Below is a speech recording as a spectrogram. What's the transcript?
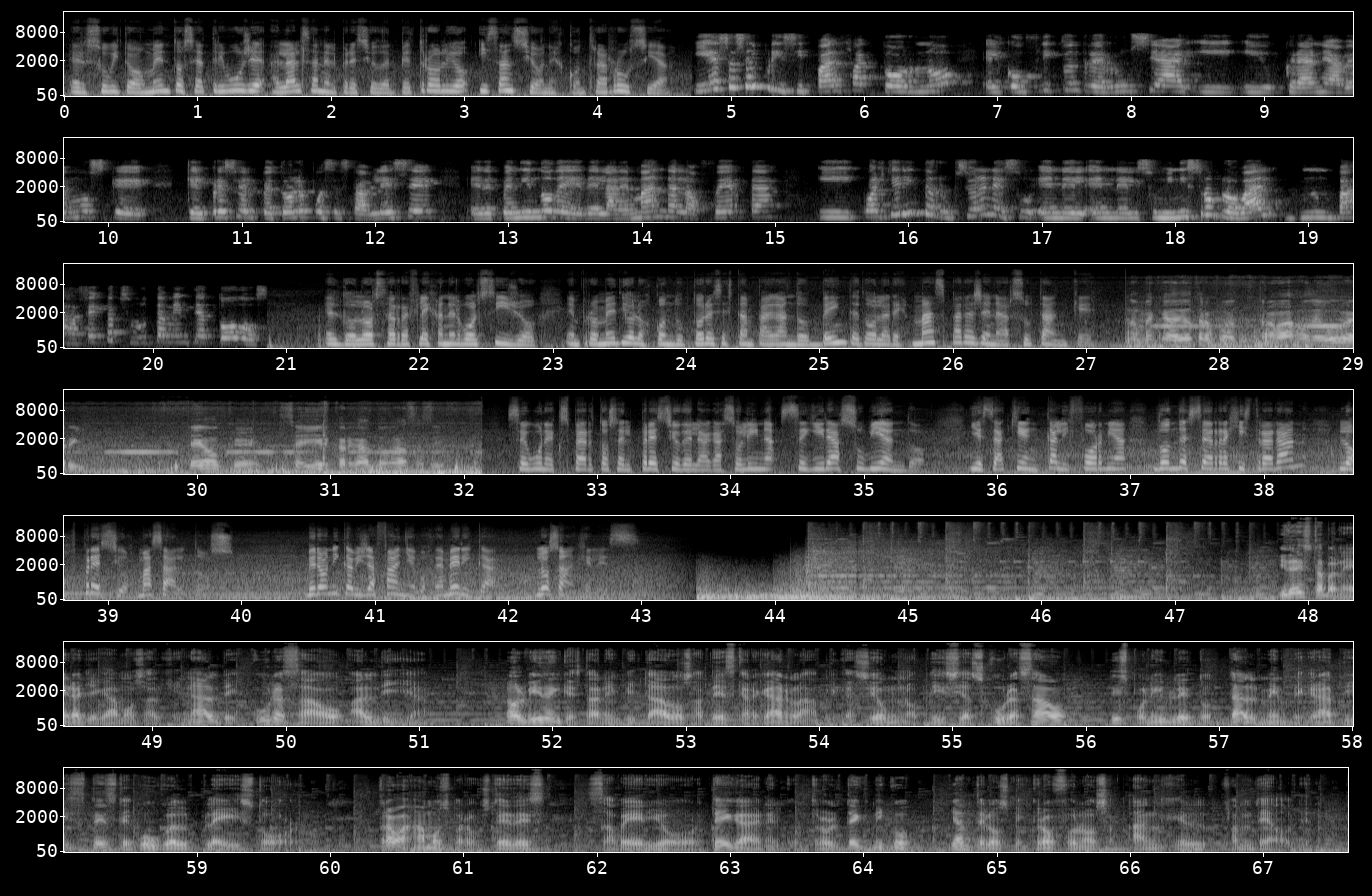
El súbito aumento se atribuye al alza en el precio del petróleo y sanciones contra Rusia. Y ese es el principal factor, ¿no? El conflicto entre Rusia y, y Ucrania. Vemos que que el precio del petróleo pues se establece eh, dependiendo de, la demanda, la oferta y cualquier interrupción en el, en el, en el suministro global mm, afecta absolutamente a todos. El dolor se refleja en el bolsillo. En promedio los conductores están pagando 20 dólares más para llenar su tanque. No me queda de otra por trabajo de Uber y tengo que seguir cargando gas así. Según expertos, el precio de la gasolina seguirá subiendo y es aquí en California donde se registrarán los precios más altos. Verónica Villafañe, Voz de América, Los Ángeles. Y de esta manera llegamos al final de Curazao al Día. No olviden que están invitados a descargar la aplicación Noticias Curazao, disponible totalmente gratis desde Google Play Store. Trabajamos para ustedes Saberio Ortega en el control técnico y ante los micrófonos Ángel Van Delden.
